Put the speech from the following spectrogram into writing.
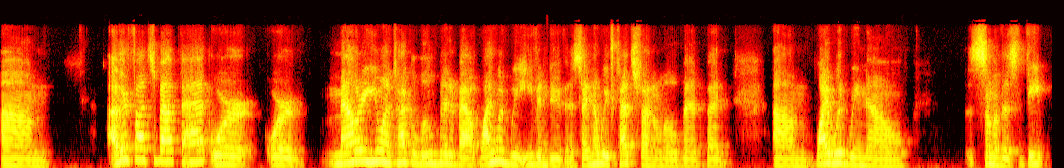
um other thoughts about that? Or or mallory you want to talk a little bit about why would we even do this? I know we've touched on a little bit but um, why would we know some of this deep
